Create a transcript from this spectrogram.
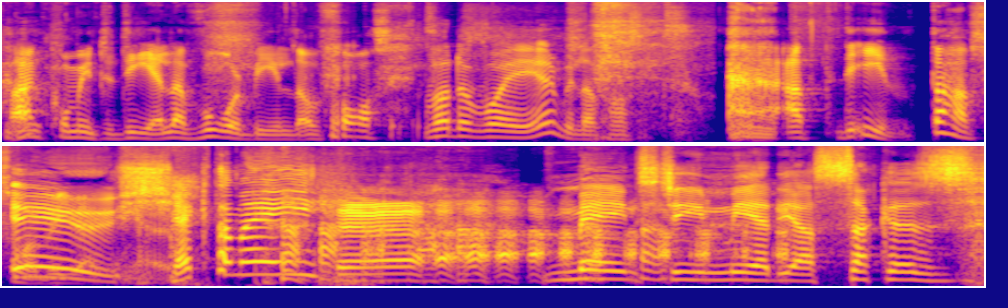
Han kommer inte dela vår bild av facit. Vadå, vad är er bild av facit? Att det inte har haft biverkningar. Ursäkta mig! Mainstream media suckers!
